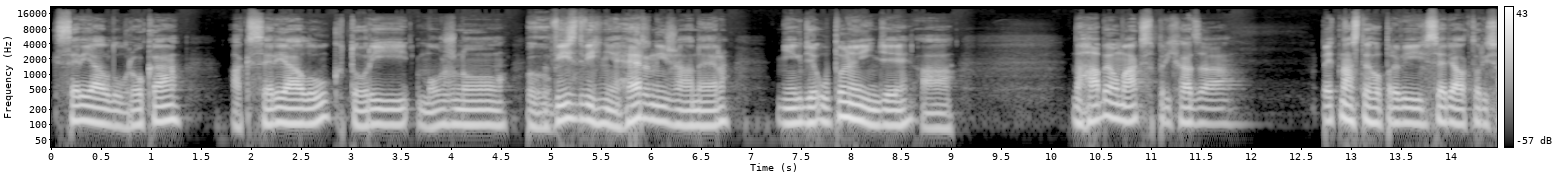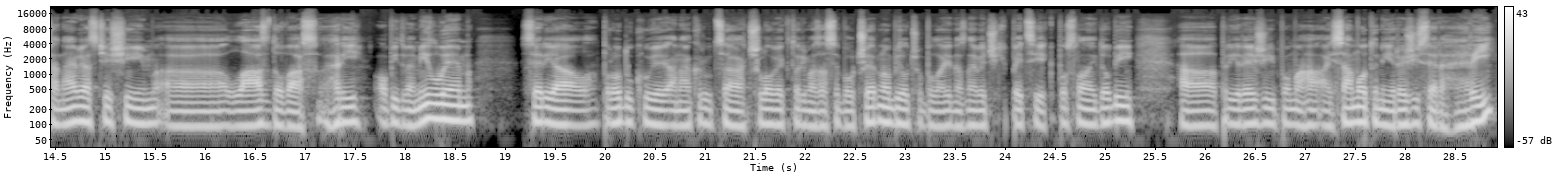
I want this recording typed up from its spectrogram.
k seriálu roka a k seriálu, ktorý možno vyzdvihne herný žáner niekde úplne inde a na HBO Max prichádza 15.1. seriál, ktorý sa najviac teším, uh, Last of Us hry, obidve milujem. Seriál produkuje a nakrúca človek, ktorý má za sebou Černobyl, čo bola jedna z najväčších peciek poslednej doby. Uh, pri režii pomáha aj samotný režisér hry,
